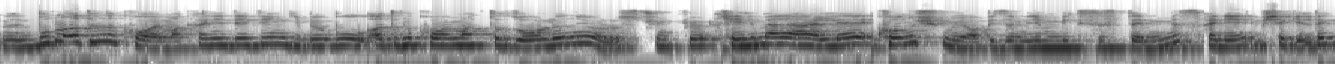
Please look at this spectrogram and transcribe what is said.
bunun adını koymak hani dediğin gibi bu adını koymakta zorlanıyoruz. Çünkü kelimelerle konuşmuyor bizim limbik sistemimiz. Hani bir şekilde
